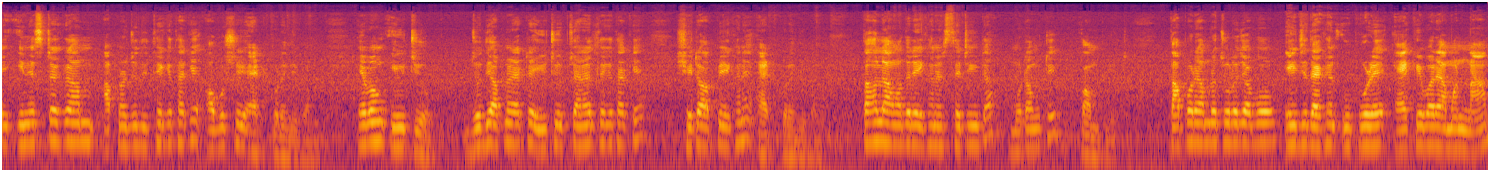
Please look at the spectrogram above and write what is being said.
এই ইনস্টাগ্রাম আপনার যদি থেকে থাকে, অবশ্যই অ্যাড করে দিবেন। এবং ইউটিউব যদি আপনার একটা ইউটিউব চ্যানেল থেকে থাকে, সেটাও আপনি এখানে অ্যাড করে দিবেন। তাহলে আমাদের এখানের সেটিংটা মোটামুটি কমপ্লিট তারপরে আমরা চলে যাব, এই যে দেখেন উপরে একেবারে আমার নাম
